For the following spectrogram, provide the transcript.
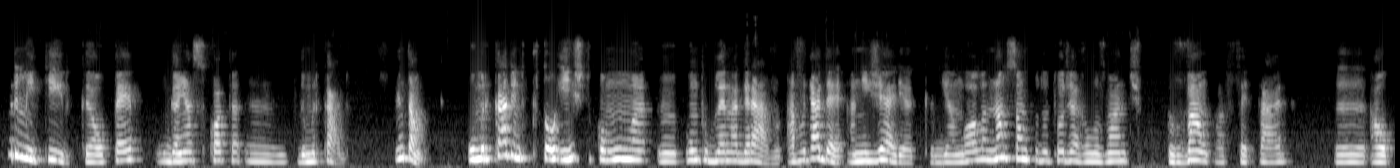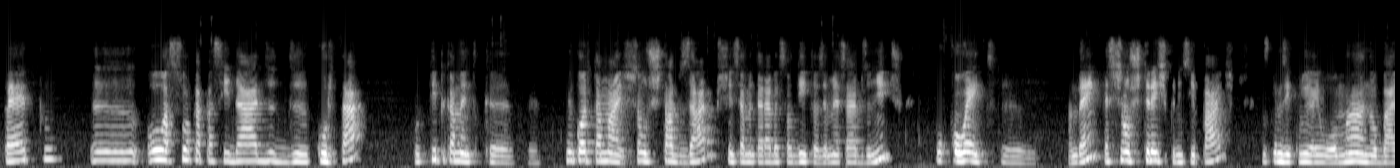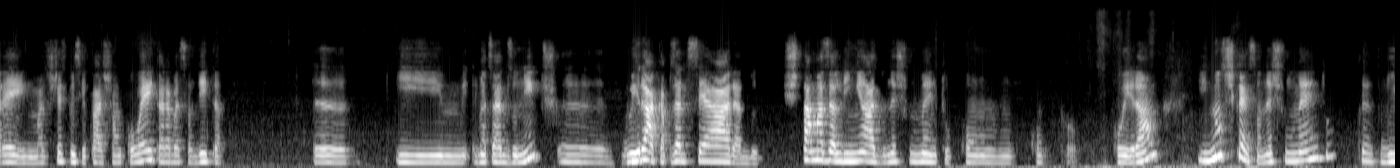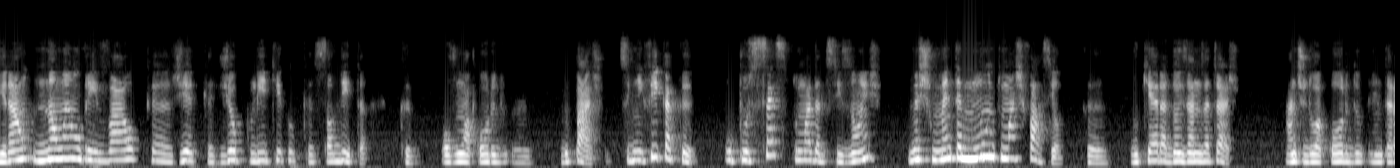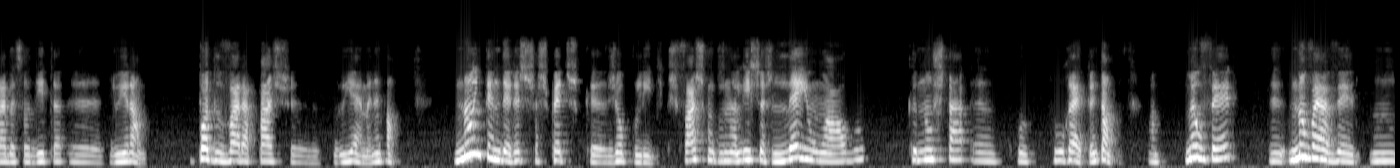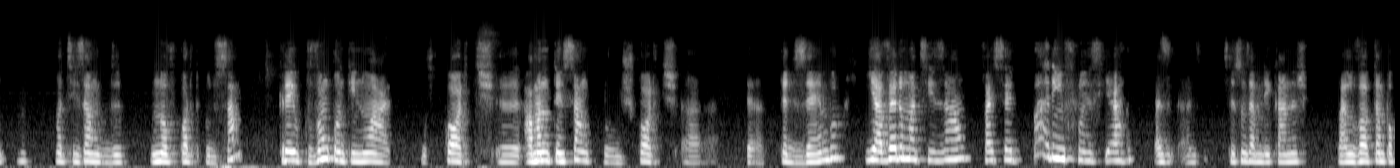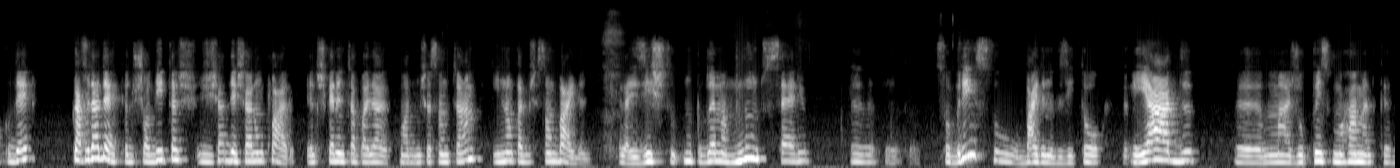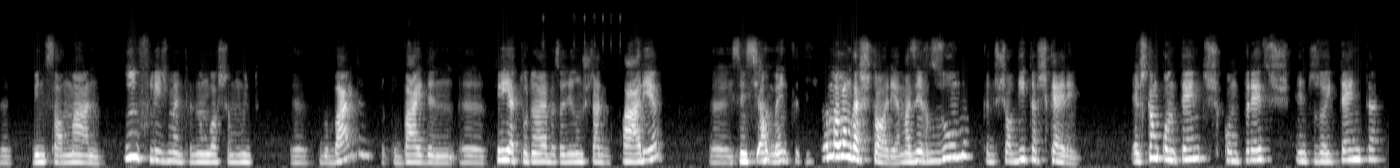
permitir que a OPEP ganhasse cota de mercado. Então, o mercado interpretou isto como uma, um problema grave. A verdade é, a Nigéria e Angola não são produtores relevantes vão afetar a OPEP ou a sua capacidade de cortar, porque tipicamente que, quem corta mais são os Estados Árabes, essencialmente a Arábia Saudita os Emirados Árabes Unidos, o Kuwait também. Esses são os três principais. Nós temos incluir o Oman, o Bahrein, mas os três principais são Kuwait, Arábia Saudita uh, e Emirados Árabes Unidos. Uh, o Iraque, apesar de ser árabe, está mais alinhado neste momento com, com, com o Irão. E não se esqueçam, neste momento, que do Irão não é um rival que, que geopolítico que saudita, que houve um acordo eh, de paz. Significa que o processo de tomada de decisões, neste momento, é muito mais fácil que, do que era dois anos atrás antes do acordo entre a Arábia Saudita uh, e o Irão. Pode levar à paz uh, do Iêmen. Então, não entender estes aspectos que, geopolíticos faz com que os analistas leiam algo que não está uh, correto. Então, a meu ver, não vai haver um, uma decisão de um novo corte de produção. Creio que vão continuar os cortes, a manutenção dos cortes até dezembro, e haver uma decisão vai ser para influenciar as, as seleções americanas, vai levar o tempo ao poder, porque a verdade é que os sauditas já deixaram claro, eles querem trabalhar com a administração Trump e não com a administração Biden. existe um problema muito sério uh, sobre isso. O Biden visitou Riyadh, uh, mas o príncipe Mohammed bin Salman, infelizmente, não gosta muito uh, do Biden, porque o Biden queria tornar a Arábia um estado de párea, essencialmente. É uma longa história, mas em resumo, que os sauditas querem. Eles estão contentes com preços entre os 80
